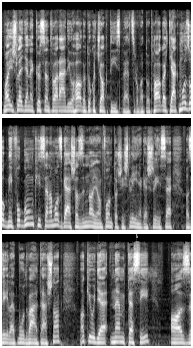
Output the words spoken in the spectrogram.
Ma is legyenek köszöntve a rádió hallgatók, a csak 10 perc rovatot hallgatják. Mozogni fogunk, hiszen a mozgás az nagyon fontos és lényeges része az életmódváltásnak. Aki ugye nem teszi, az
